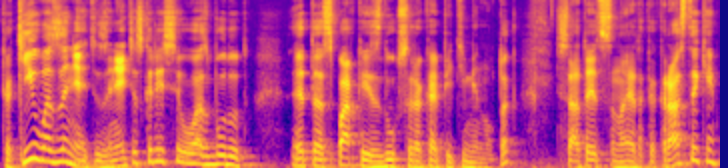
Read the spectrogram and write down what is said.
Какие у вас занятия? Занятия, скорее всего, у вас будут это с паркой из 2-45 минуток. Соответственно, это как раз таки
